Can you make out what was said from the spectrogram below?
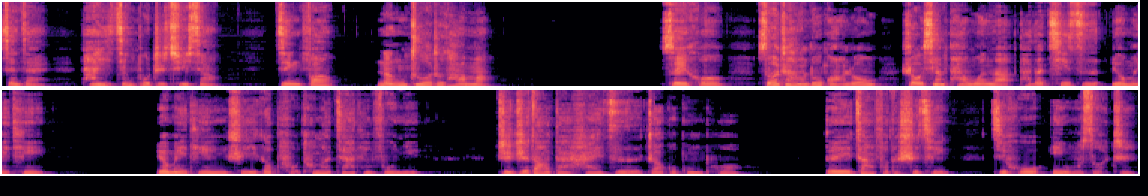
现在他已经不知去向，警方能捉住他吗？随后，所长陆广荣首先盘问了他的妻子刘美婷。刘美婷是一个普通的家庭妇女，只知道带孩子、照顾公婆，对丈夫的事情几乎一无所知。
